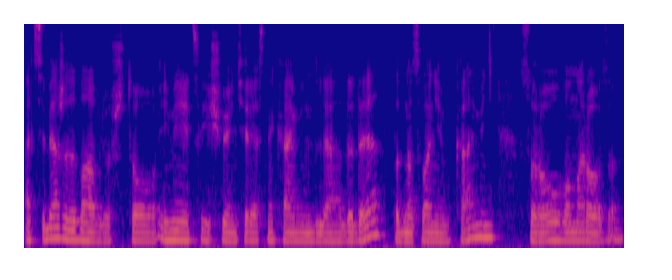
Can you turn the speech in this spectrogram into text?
От себя же добавлю, что имеется еще интересный камень для ДД под названием Камень Сурового Мороза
